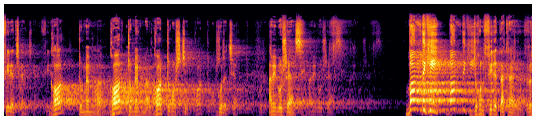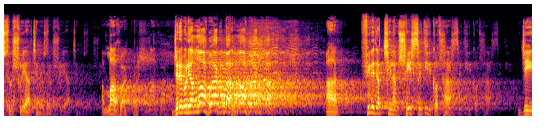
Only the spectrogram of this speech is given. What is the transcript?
ফিরেছেন। ঘর টু মেম্বার, ঘর টু মেম্বার, ঘর টু মসজিদ ঘুরেছেন। আমি বসে আছি। আমি বসে আছি বাম দেখি বাম দেখি যখন ফিরে তাকাই, রসুল শুয়ে আছেন এই জায়গায়। আল্লাহ আকবার। জোরে বলি, আল্লাহ আকবার। আর ফিরে যাচ্ছিলাম সেই স্মৃতির কথা, যেই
